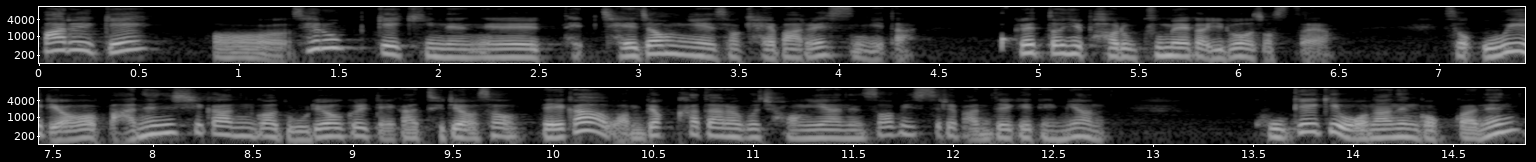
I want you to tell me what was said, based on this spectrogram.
빠르게 어, 새롭게 기능을 대- 재정의해서 개발을 했습니다. 그랬더니 바로 구매가 이루어졌어요. 그래서 오히려 많은 시간과 노력을 내가 들여서 내가 완벽하다라고 정의하는 서비스를 만들게 되면 고객이 원하는 것과는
